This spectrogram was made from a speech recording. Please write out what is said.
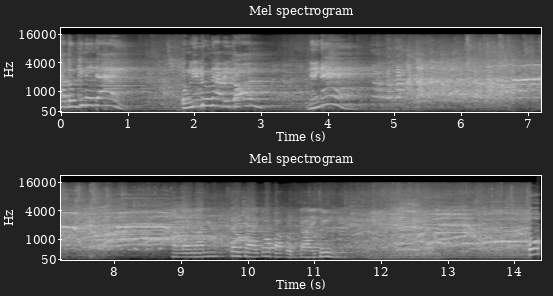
ข้าต้องกินให้ได้ ต้องรีบล่วงหน้าไปก่อนแน่แน่ทันใดนั้นเจ้าชายก็ปรากฏกายขึ้น โอ้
